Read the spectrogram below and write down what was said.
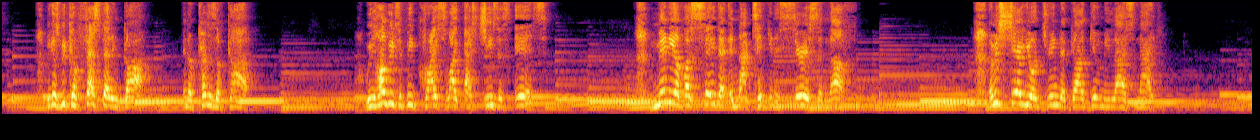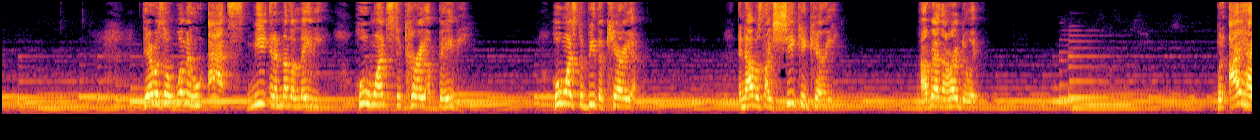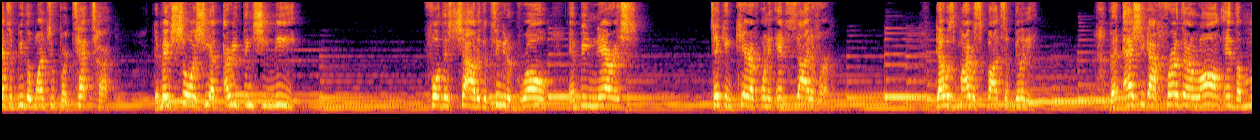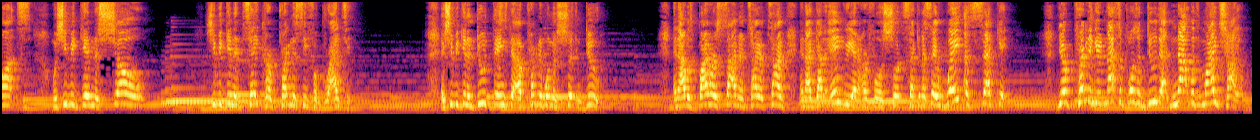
Because we confess that in God, in the presence of God. We're hungry to be Christ like as Jesus is. Many of us say that and not taking it serious enough. Let me share you a dream that God gave me last night. There was a woman who asked me and another lady who wants to carry a baby, who wants to be the carrier. And I was like, she can carry. I'd rather her do it. But I had to be the one to protect her, to make sure she had everything she need for this child to continue to grow and be nourished, taken care of on the inside of her. That was my responsibility. But as she got further along in the months, when she began to show, she began to take her pregnancy for granted. And she began to do things that a pregnant woman shouldn't do. And I was by her side the entire time, and I got angry at her for a short second. I said, Wait a second. You're pregnant. You're not supposed to do that. Not with my child.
